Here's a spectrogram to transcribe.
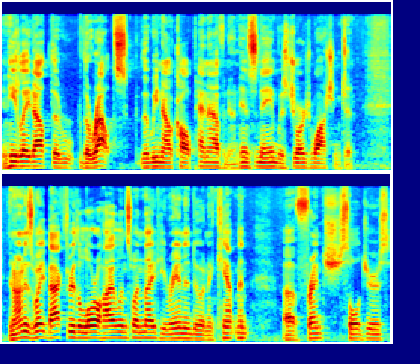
And he laid out the, the routes that we now call Penn Avenue. And his name was George Washington. And on his way back through the Laurel Highlands one night, he ran into an encampment of French soldiers.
